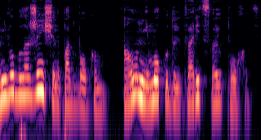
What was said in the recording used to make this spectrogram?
У него была женщина под боком, а он не мог удовлетворить свою похоть.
